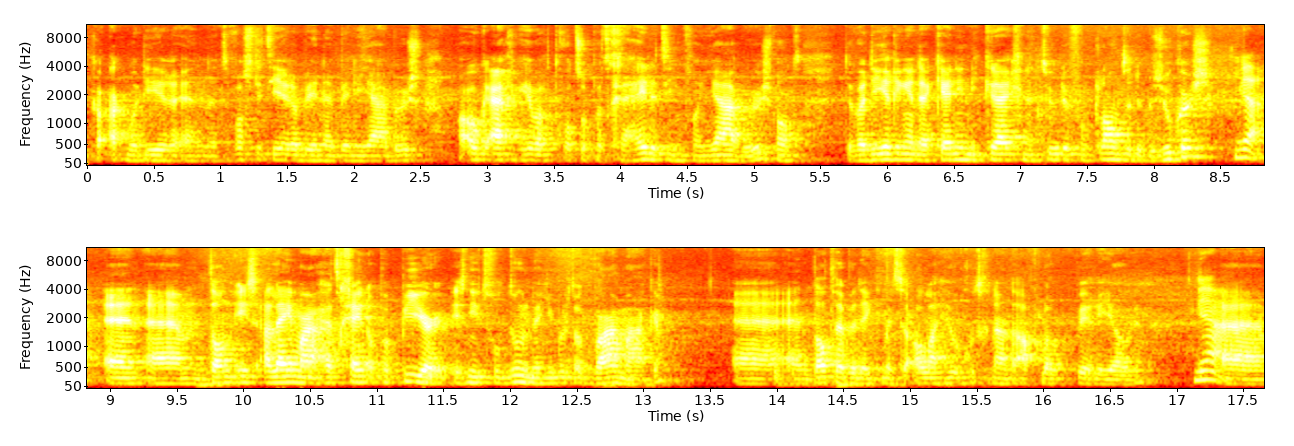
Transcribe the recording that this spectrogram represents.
te accommoderen en eh, te faciliteren binnen, binnen Jaarbeurs. Maar ook eigenlijk heel erg trots op het gehele team van Jaarbeurs. Want de waardering en de erkenning die krijg je natuurlijk van klanten, de bezoekers. Ja, En ehm, dan is alleen maar hetgeen op papier is niet voldoende. Je moet het ook waarmaken. En dat hebben we denk ik met z'n allen heel goed gedaan de afgelopen periode. ja. Ehm,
